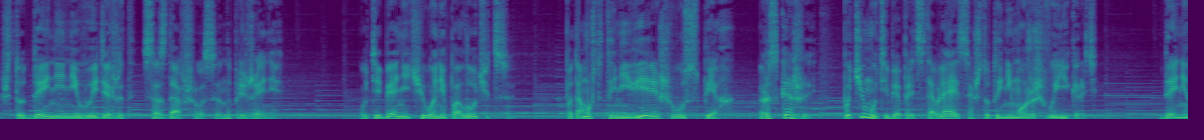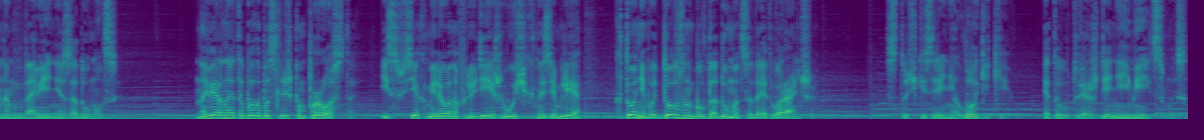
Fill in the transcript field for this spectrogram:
что Дэнни не выдержит создавшегося напряжения. «У тебя ничего не получится, потому что ты не веришь в успех. Расскажи, почему тебе представляется, что ты не можешь выиграть?» Дэнни на мгновение задумался. «Наверное, это было бы слишком просто. Из всех миллионов людей, живущих на Земле, кто-нибудь должен был додуматься до этого раньше». С точки зрения логики, это утверждение имеет смысл.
